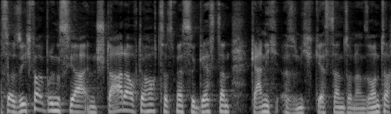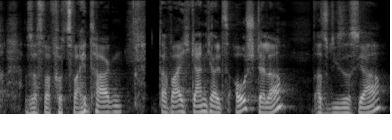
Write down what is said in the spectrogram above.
also ich war übrigens ja in Stade auf der Hochzeitsmesse gestern, gar nicht, also nicht gestern, sondern Sonntag, also das war vor zwei Tagen. Da war ich gar nicht als Aussteller, also dieses Jahr,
